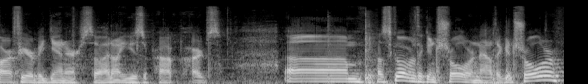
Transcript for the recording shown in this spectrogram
or if you're a beginner, so I don't use the prop guards. Um, let's go over the controller now. The controller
